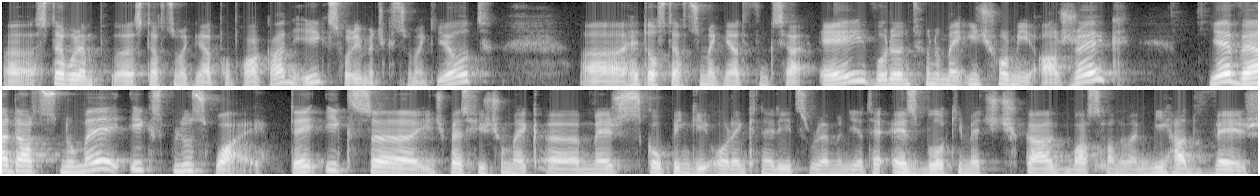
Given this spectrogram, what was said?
Ստեղ ուրեմն ստեղծում ենք մի հատ փոփոխական x, որի մեջ գցում ենք 7, հետո ստեղծում ենք մի հատ ֆունկցիա a, որը ընդունում է ինչ-որ մի արժեք եւ վերադարձնում է x y։ Դե x-ը, ինչպես հիշում եք մեր scoping-ի օրենքներից, ուրեմն եթե s բլոկի մեջ չկա, բարձրանում է մի հատ վեր,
